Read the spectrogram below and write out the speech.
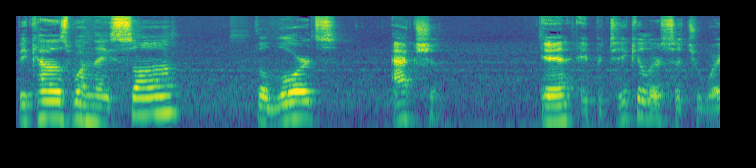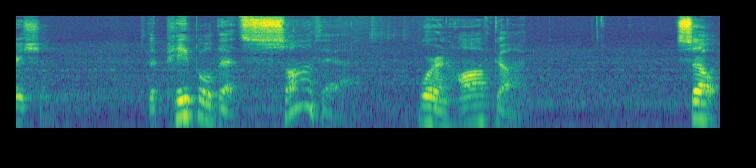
Because when they saw the Lord's action in a particular situation, the people that saw that were in awe of God. So,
